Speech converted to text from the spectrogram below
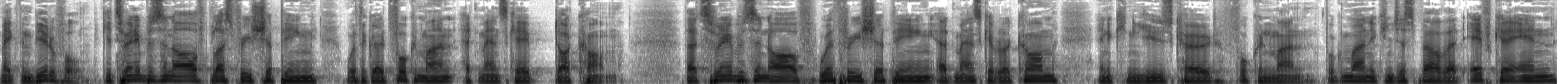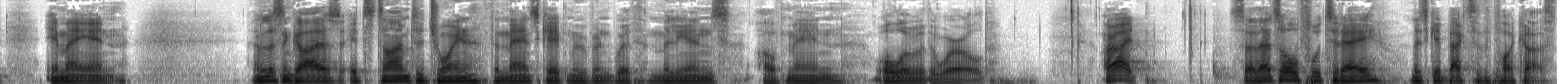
make them beautiful. Get 20% off plus free shipping with the code FUCKENMAN at manscaped.com. That's 20% off with free shipping at manscaped.com and you can use code FUCKENMAN. FUCKENMAN, you can just spell that F K N M A N. And listen, guys, it's time to join the Manscaped movement with millions of men all over the world. All right. So that's all for today. Let's get back to the podcast.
